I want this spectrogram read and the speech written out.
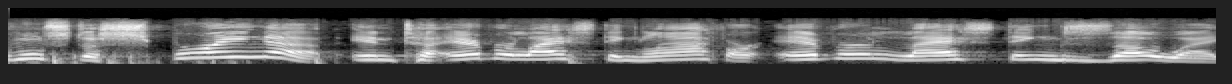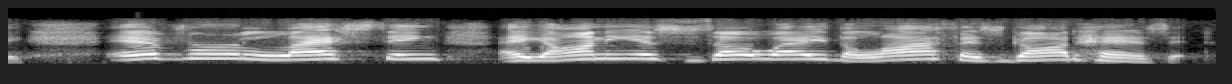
wants to spring up into everlasting life or everlasting Zoe. Everlasting Aionios Zoe, the life as God has it.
